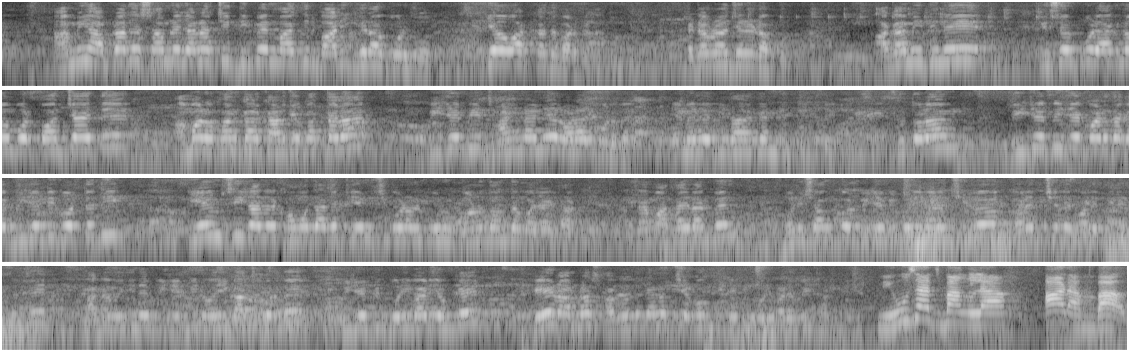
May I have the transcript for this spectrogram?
আমি আপনাদের সামনে জানাচ্ছি, দীপেন মাইতির বাড়ি ঘেরাও করব। কেউ আটকাতে পারবে না। এটা আপনারা জেনে রাখুন। আগামী দিনে কিশোরপুর এক নম্বর পঞ্চায়েতে আমার ওখানকার কার্যকর্তারা বিজেপি ঝান্ডা নিয়ে লড়াই করবে, এমএলএ বিধায়কের নেতৃত্বে। সুতরাং বিজেপি যে করে তাকে বিজেপি করতে দিক টিএমসি যাদের ক্ষমতা আছে টিএমসি করার করুক, গণতন্ত্র বজায় থাক। এটা মাথায় রাখবেন। মণিশঙ্কর বিজেপি পরিবারে ছিল, ঘরের ছেলে ঘরে ফিরে এসেছে। আগামী দিনে বিজেপির ওই কাজ করবে। বিজেপি পরিবারই ওকে। ফের আমরা স্বাগত জানাচ্ছি এবং বিজেপি পরিবারে হয়েই থাকবে। নিউজ আজ বাংলা, আরামবাগ।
